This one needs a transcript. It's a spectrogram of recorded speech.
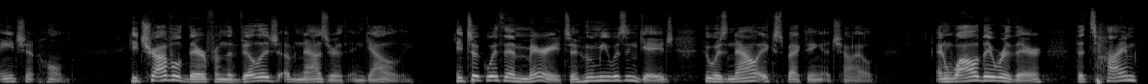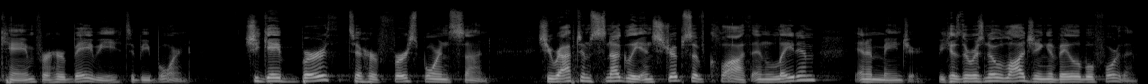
ancient home. He traveled there from the village of Nazareth in Galilee. He took with him Mary, to whom he was engaged, who was now expecting a child. And while they were there, the time came for her baby to be born. She gave birth to her firstborn son. She wrapped him snugly in strips of cloth and laid him in a manger, because there was no lodging available for them.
